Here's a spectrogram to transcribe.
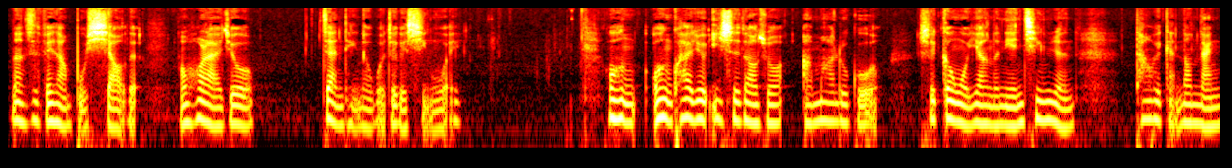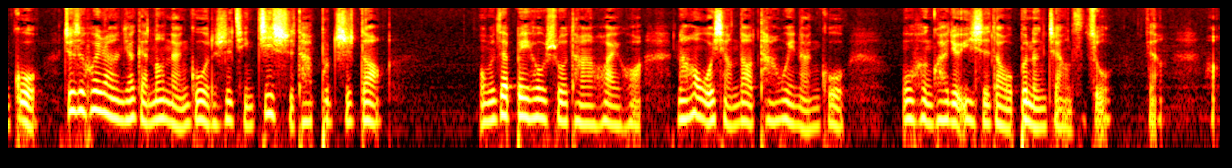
那是非常不孝的，我后来就暂停了我这个行为。我很我很快就意识到说，阿嬷如果是跟我一样的年轻人，他会感到难过，就是会让人家感到难过的事情，即使他不知道我们在背后说他的坏话，然后我想到他会难过，我很快就意识到我不能这样子做，这样好，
